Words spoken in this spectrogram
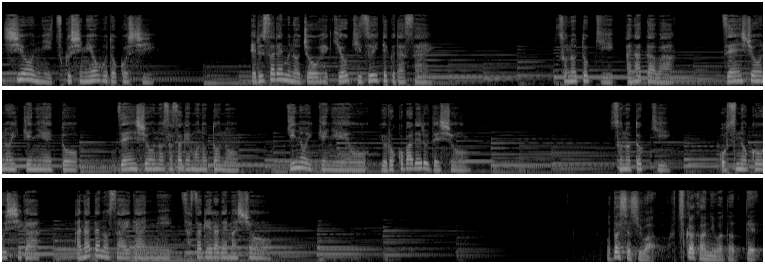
シオンに慈しみを施し、エルサレムの城壁を築いてください。その時あなたは、全焼の生贄と全焼の捧げ物との義の生贄を喜ばれるでしょう。その時、オスの子牛があなたの祭壇に捧げられましょう。私たちは2日間にわたって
